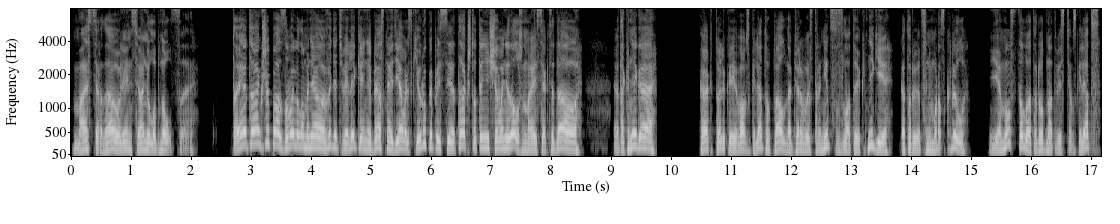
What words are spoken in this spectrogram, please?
Мастер Дао Линь Сюань улыбнулся. «Ты также позволила мне увидеть великие небесные дьявольские рукописи, так что ты ничего не должен моей секте Дао. Эта книга...» Как только его взгляд упал на первую страницу золотой книги, которую Цанему раскрыл, ему стало трудно отвести взгляд,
